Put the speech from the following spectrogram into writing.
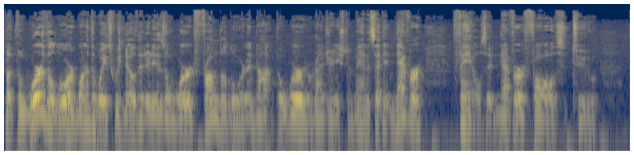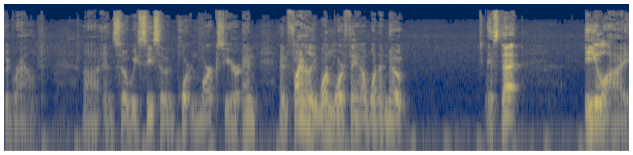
But the word of the Lord, one of the ways we know that it is a word from the Lord and not the word or imagination of man, is that it never fails, it never falls to the ground. Uh, and so we see some important marks here. And and finally, one more thing I want to note is that Eli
